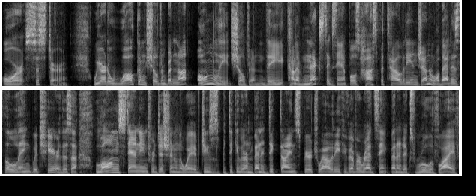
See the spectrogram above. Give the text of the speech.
or Sister. We are to welcome children, but not only children. The kind of next example is hospitality in general. That is the language here. There's a long standing tradition in the way of Jesus, particular in Benedictine spirituality. If you've ever read St. Benedict's Rule of Life,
